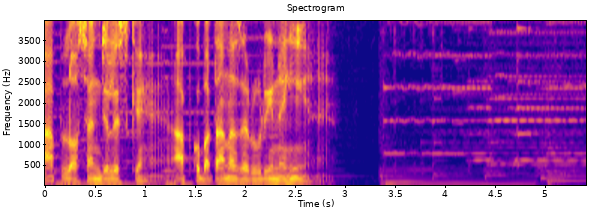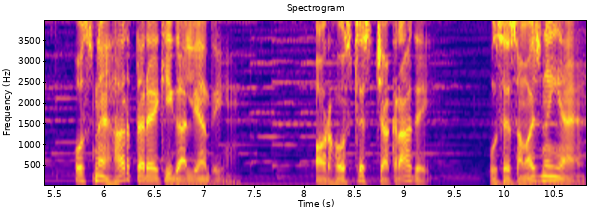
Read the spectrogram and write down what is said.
आप लॉस एंजलिस के हैं, आपको बताना ज़रूरी नहीं है। उसने हर तरह की गालियाँ दी, और होस्टेस चकरा गई। उसे समझ नहीं आया।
